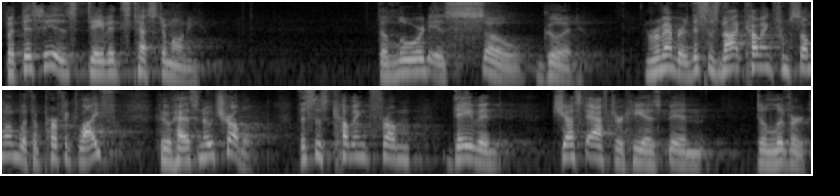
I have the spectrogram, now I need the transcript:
But this is David's testimony. The Lord is so good. And remember, this is not coming from someone with a perfect life who has no trouble. This is coming from David just after he has been delivered.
